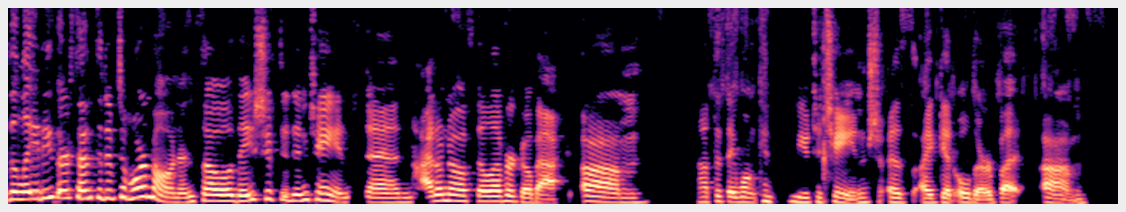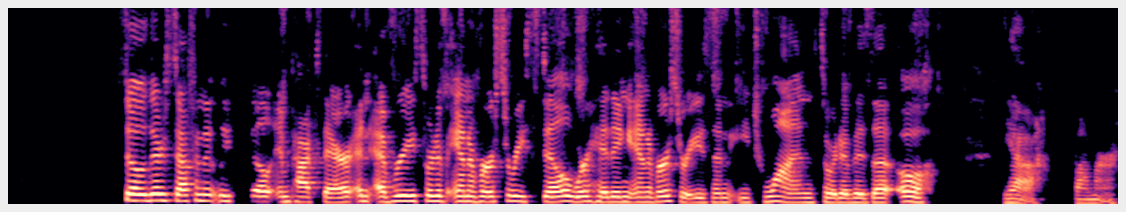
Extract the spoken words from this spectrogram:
the ladies are sensitive to hormone, and so they shifted and changed, and I don't know if they'll ever go back. Um, not that they won't continue to change as I get older, but um, so there's definitely still impact there. And every sort of anniversary, still we're hitting anniversaries, and each one sort of is a oh, yeah, bummer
